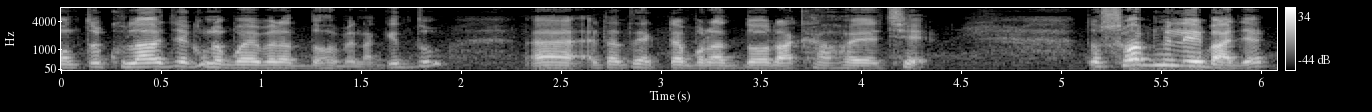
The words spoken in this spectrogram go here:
মন্ত্র- খোলা হয়েছে, কোনো বয় বরাদ্দ হবে না, কিন্তু এটাতে একটা বরাদ্দ রাখা হয়েছে। তো সব মিলে এই বাজেট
